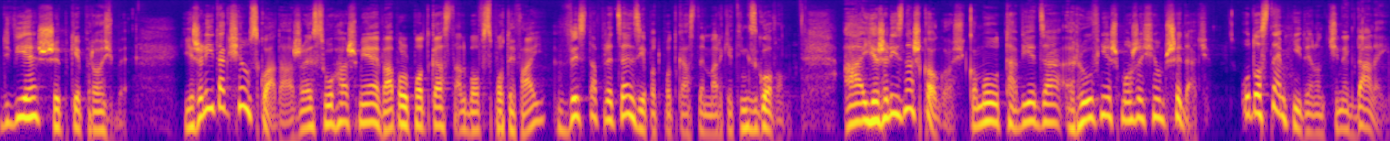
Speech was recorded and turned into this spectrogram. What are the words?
dwie szybkie prośby. Jeżeli tak się składa, że słuchasz mnie w Apple Podcast albo w Spotify, wystaw recenzję pod podcastem Marketing z głową. A jeżeli znasz kogoś, komu ta wiedza również może się przydać, udostępnij ten odcinek dalej.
